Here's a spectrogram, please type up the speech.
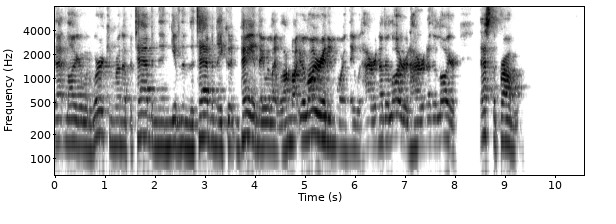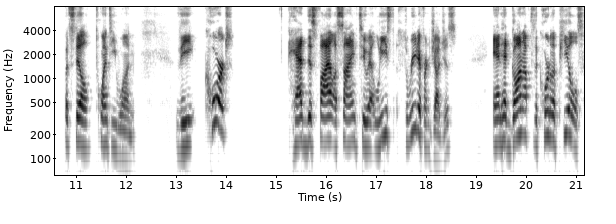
That lawyer would work and run up a tab and then give them the tab and they couldn't pay. And they were like, Well, I'm not your lawyer anymore. And they would hire another lawyer and hire another lawyer. That's the problem. But still, 21. The court had this file assigned to at least three different judges and had gone up to the Court of Appeals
